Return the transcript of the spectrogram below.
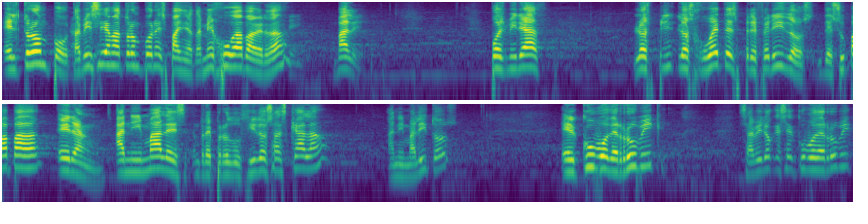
El trompo, también se llama trompo en España, también jugaba, ¿verdad? Sí. Vale. Pues mirad, los, los juguetes preferidos de su papá eran animales reproducidos a escala, animalitos, el cubo de Rubik, ¿sabéis lo que es el cubo de Rubik?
